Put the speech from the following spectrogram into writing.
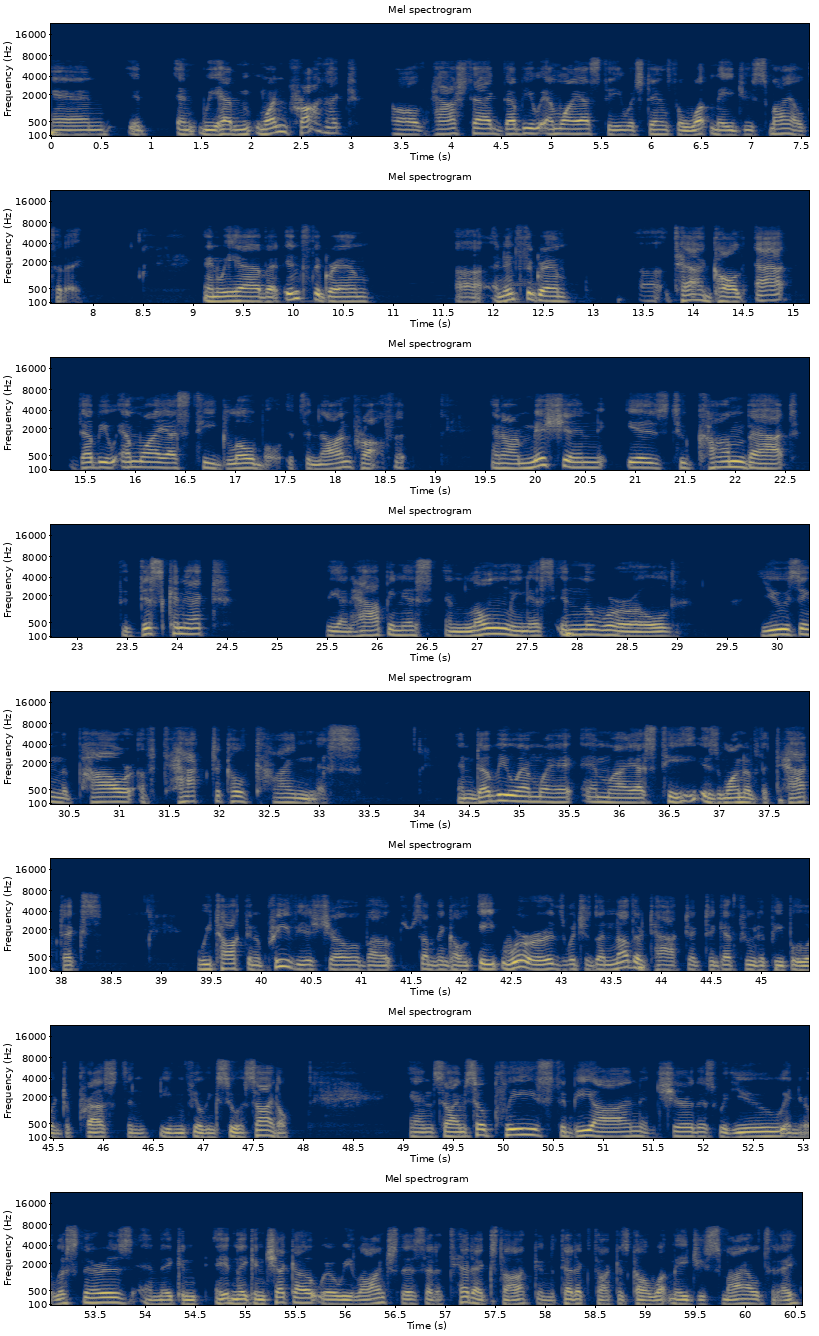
and it and we have one product called hashtag WMYST, which stands for What Made You Smile Today. And we have at Instagram uh, an Instagram uh, tag called at WMYST Global. It's a nonprofit. And our mission is to combat the disconnect, the unhappiness, and loneliness in the world using the power of tactical kindness. And WMYST is one of the tactics we talked in a previous show about something called eight words, which is another tactic to get through to people who are depressed and even feeling suicidal. And so I'm so pleased to be on and share this with you and your listeners. And they can and they can check out where we launched this at a TEDx talk, and the TEDx talk is called "What Made You Smile Today."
